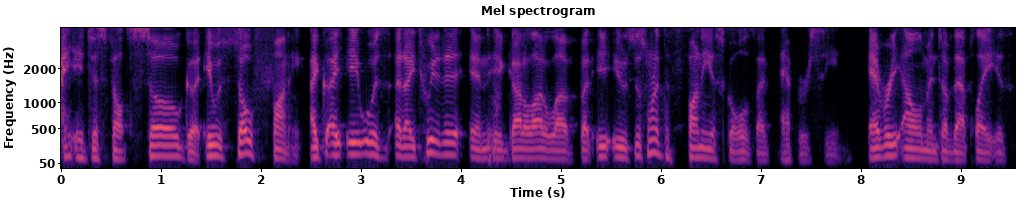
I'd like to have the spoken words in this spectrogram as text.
I, it just felt so good. It was so funny. I, I- it was, and I tweeted it, and it got a lot of love. But it, it was just one of the funniest goals I've ever seen. Every element of that play is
